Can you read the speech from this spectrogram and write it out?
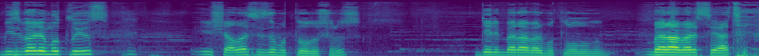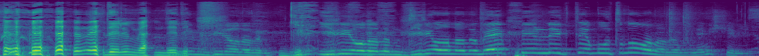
Biz böyle mutluyuz. İnşallah siz de mutlu olursunuz. Gelin beraber mutlu olun. Beraber seyahat edelim yani ne diyeyim. Bir olalım. iri olalım, diri olalım. Hep birlikte mutlu olalım demiş ya birisi.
